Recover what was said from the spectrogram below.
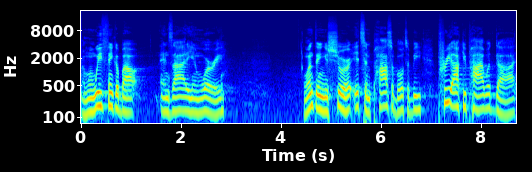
And when we think about anxiety and worry, one thing is sure it's impossible to be preoccupied with God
